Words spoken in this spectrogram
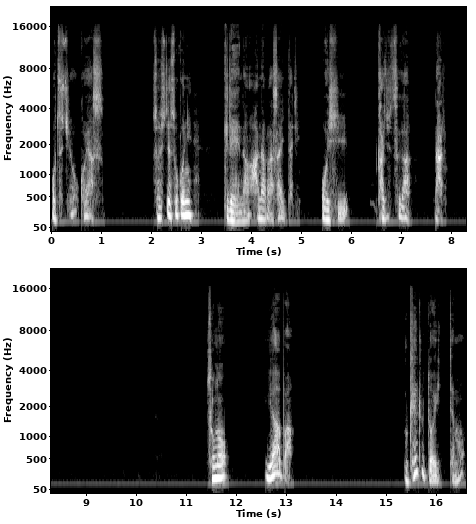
お土を肥やす。そしてそこにきれいな花が咲いたりおいしい果実がなる。そのいわば受けると言っても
